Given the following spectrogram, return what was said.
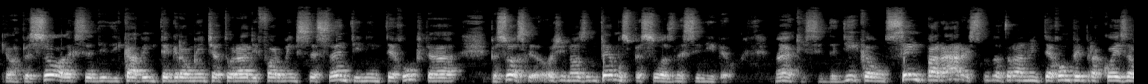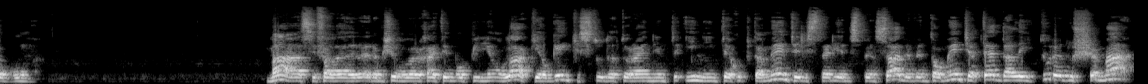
que é uma pessoa que se dedicava integralmente à Torá de forma incessante, ininterrupta, pessoas que hoje nós não temos pessoas nesse nível, é? que se dedicam sem parar a estudar a Torá, não interrompem para coisa alguma. Mas, se fala, Rabbi Shimon Bar tem uma opinião lá, que alguém que estuda a Torá ininterruptamente, ele estaria dispensado, eventualmente, até da leitura do Shema,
